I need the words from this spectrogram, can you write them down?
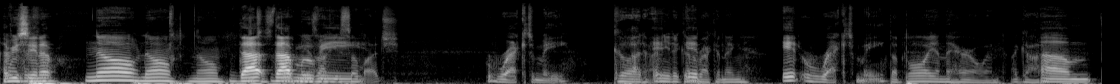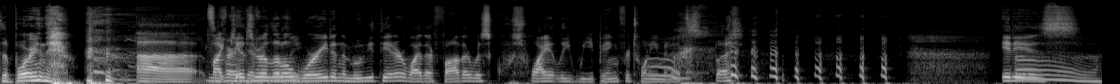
Have you seen it? no, no, no. That- that movie- so much. Wrecked me. Good. I it- need a good it- reckoning. It wrecked me. The boy and the heroine. I got it. Um, the boy and the. Uh, my kids were a little movie. worried in the movie theater why their father was quietly weeping for 20 minutes, but it is Oh.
